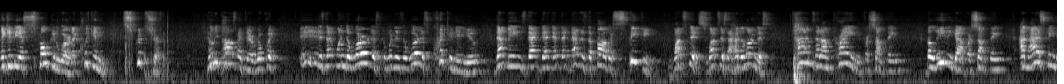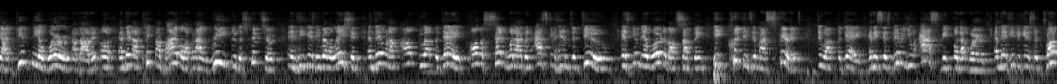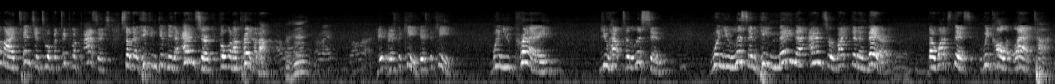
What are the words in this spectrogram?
It can be a spoken word, a quickened scripture. And let me pause right there real quick. Is that when the word is when the word is quickened in you, that means that that, that, that, that is the Father speaking. Watch this. Watch this. I had to learn this. Times that I'm praying for something, believing God for something, I'm asking God, give me a word about it. Or, and then I pick my Bible up and I read through the scripture and He gives me revelation. And then when I'm out throughout the day, all of a sudden what I've been asking Him to do is give me a word about something. He quickens in my spirit throughout the day. And He says, Remember, you asked me for that word. And then He begins to draw my attention to a particular passage so that He can give me the answer for what I'm praying about. Mm-hmm. Here, here's the key. Here's the key. When you pray, you have to listen. When you listen, he may not answer right then and there. But watch this. We call it lag time.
